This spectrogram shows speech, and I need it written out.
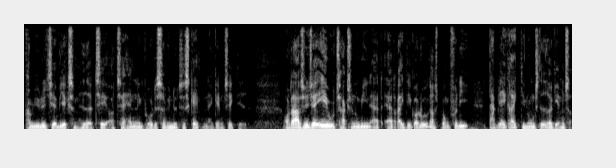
community af virksomheder til at tage handling på det, så er vi nødt til at skabe den her gennemsigtighed. Og der synes jeg, e at EU-taksonomien er, er et rigtig godt udgangspunkt, fordi der bliver ikke rigtig nogen steder at gemme sig.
